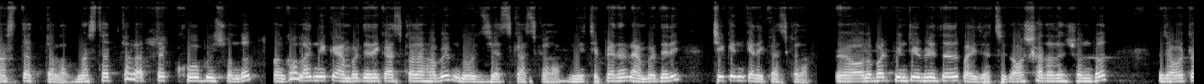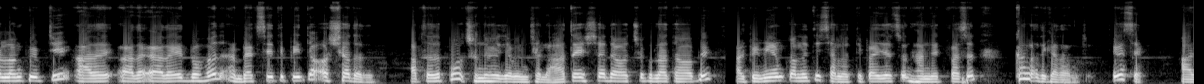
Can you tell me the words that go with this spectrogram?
mustard colour mustard কালারটা খুবই সুন্দর। গলার নেকে এমব্রয়ডারি কাজ করা হবে গর্জিয়াস কাজ করা। নিচে প্যানেল এমব্রয়ডারি চিকেন ক্যারি কাজ করা। অল ওভার প্রিন্টের ভিতরে পাই যাচ্ছে। অসাধারণ সুন্দর। জামাটা লং ফিফটি আড়াই বহর ব্যাক সাইডে প্রিন্টটা অসাধারণ। আপনাদের পছন্দ হয়ে যাবে ইনশাল্লাহ হাতে এসে দেওয়া হচ্ছে বোলাতে হবে আর প্রিমিয়াম কোয়ালিটি সালোয়ারটি পাই যাচ্ছেন হান্ড্রেড পার্সেন্ট কালার গ্যারান্টি ঠিক আছে? আর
